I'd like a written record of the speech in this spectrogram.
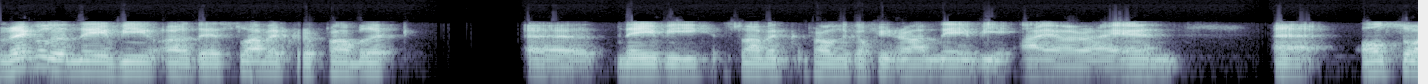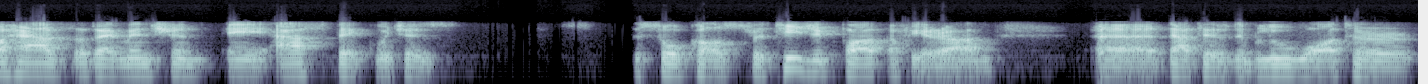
regular Navy or the Islamic Republic uh, Navy, Islamic Republic of Iran Navy, IRIN, uh, also has, as I mentioned, a aspect which is the so-called strategic part of Iran, uh, that is the blue water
